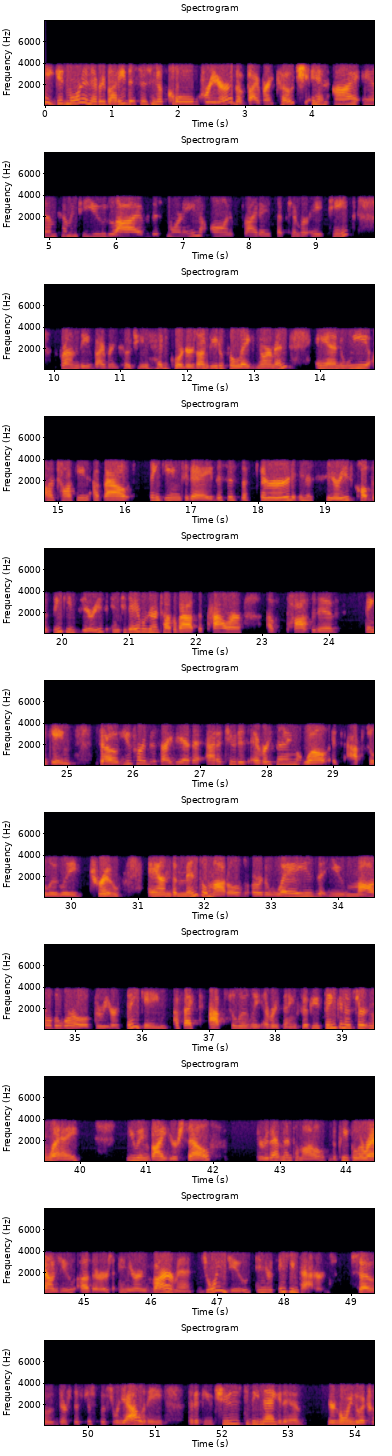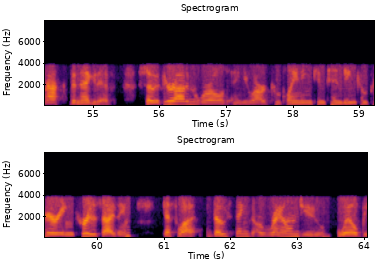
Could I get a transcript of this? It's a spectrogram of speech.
Hey, good morning, everybody. This is Nicole Greer, the Vibrant Coach, and I am coming to you live this morning on Friday, September 18th from the Vibrant Coaching headquarters on beautiful Lake Norman. And we are talking about thinking today. This is the third in a series called the Thinking Series, and today we're going to talk about the power of positive thinking. So you've heard this idea that attitude is everything. Well, it's absolutely true. And the mental models or the ways that you model the world through your thinking affect absolutely everything. So if you think in a certain way, you invite yourself through that mental model, the people around you, others, and your environment joins you in your thinking patterns. So there's this just this reality that if you choose to be negative, you're going to attract the negative. So if you're out in the world and you are complaining, contending, comparing, criticizing, guess what? Those things around you will be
